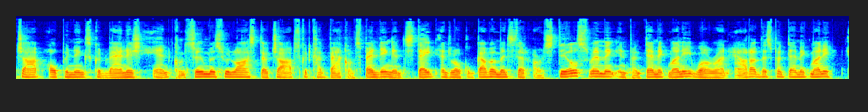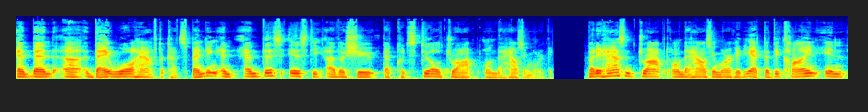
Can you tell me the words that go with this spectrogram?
job openings could vanish and consumers who lost their jobs could cut back on spending and state and local governments that are still swimming in pandemic money will run out of this pandemic money and then uh, they will have to cut spending and, and this is the other shoe that could still drop on the housing market. But it hasn't dropped on the housing market yet. The decline in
